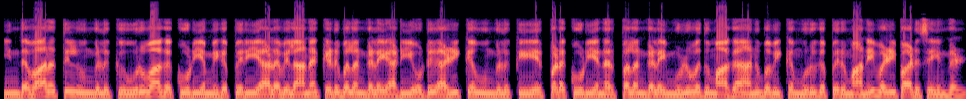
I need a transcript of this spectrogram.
இந்த வாரத்தில் உங்களுக்கு உருவாகக்கூடிய மிகப்பெரிய அளவிலான கெடுபலன்களை அடியோடு அழிக்க உங்களுக்கு ஏற்படக்கூடிய நற்பலன்களை முழுவதுமாக அனுபவிக்க முருகப்பெருமானை வழிபாடு செய்யுங்கள்.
